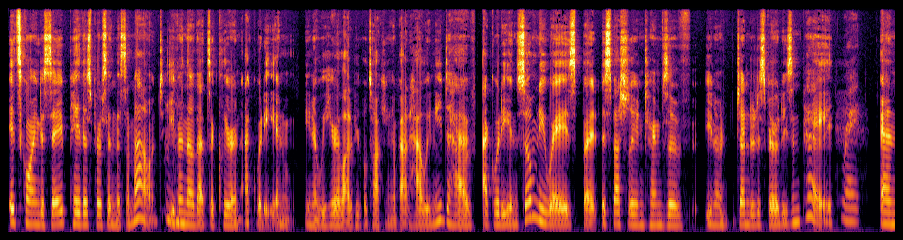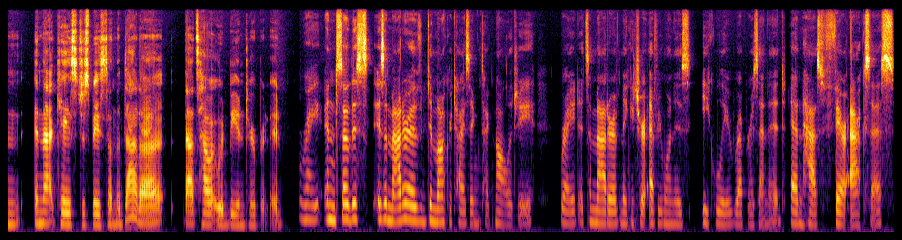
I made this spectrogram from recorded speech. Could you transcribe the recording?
it's going to say pay this person this amount, mm-hmm. even though that's a clear inequity. And, you know, we hear a lot of people talking about how we need to have equity in so many ways, but especially in terms of, you know, gender disparities in pay. Right. And in that case, just based on the data, that's how it would be interpreted. Right. And so this is a matter of democratizing technology, right? It's a matter of making sure everyone is equally represented and has fair access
